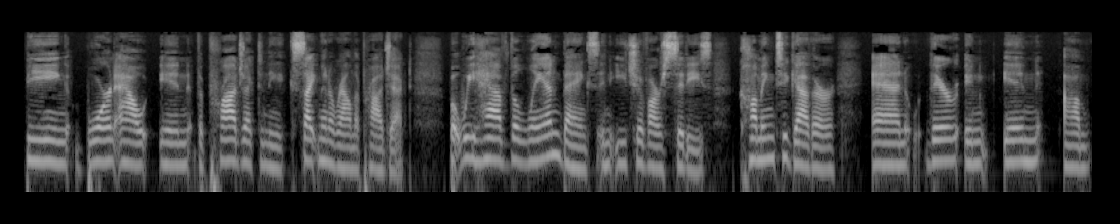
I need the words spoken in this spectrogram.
being borne out in the project and the excitement around the project. But we have the land banks in each of our cities coming together and they're in, in, um,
